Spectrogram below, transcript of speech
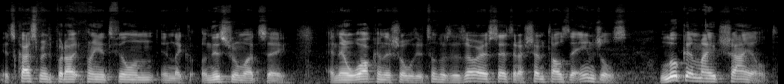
it's customary to put out plenty tefillin in like in this room, let's say, and then walk in the shul with your tefillin. Because the Zohar says that Hashem tells the angels, "Look at my child."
